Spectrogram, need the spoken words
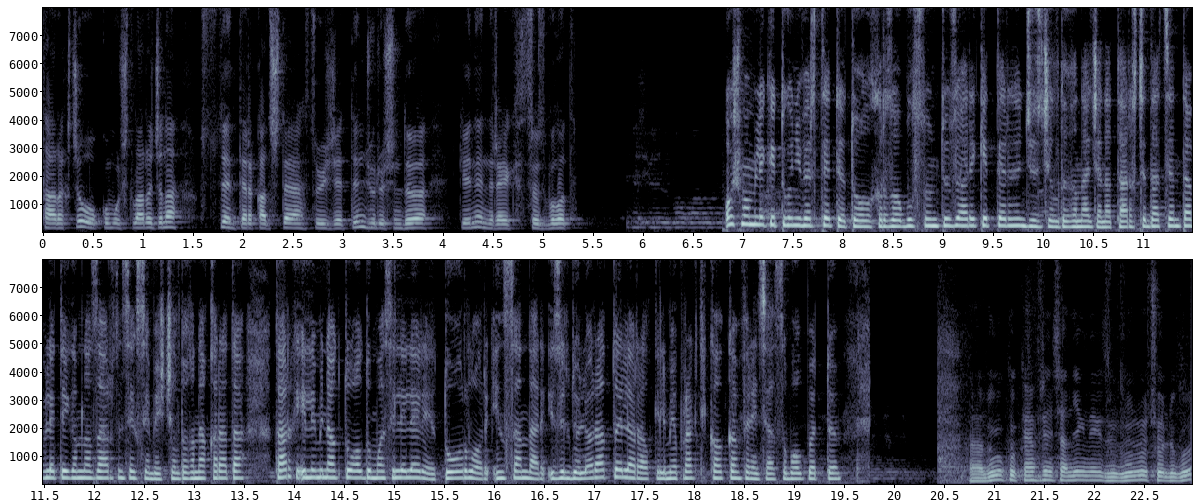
тарыхчы окумуштуулары жана студенттер катышты. Сюжеттин жүрүшүндө кененирээк сөз болот. Ош мамлекеттик университети Тоол Кыргыз облусунун түзүү аракеттеринин 100 жылдыгына жана тарыхчы доцент Давлет Эгемназаровдун 85 жылдыгына карата тарых илиминин актуалдуу маселелери, доорлор, инсандар, изилдөөлөр аттуу эл аралык илимий практикалык конференциясы болуп өттү. Бүгүнкү конференциянын эң негизги өзгөчөлүгү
